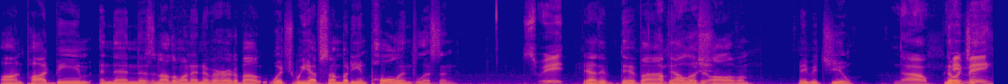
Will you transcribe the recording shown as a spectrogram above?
on Podbean, and then there's another one I never heard about, which we have somebody in Poland listen. Sweet. Yeah, they've they've uh, downloaded Polish. all of them. Maybe it's you. No, No, it's me.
